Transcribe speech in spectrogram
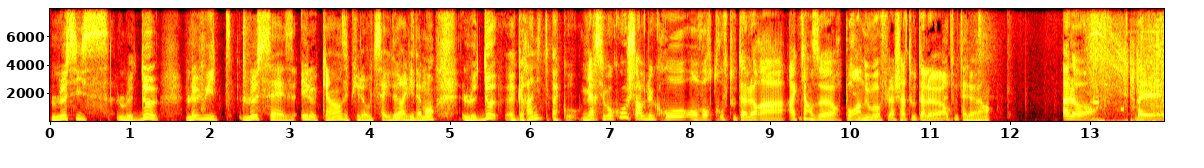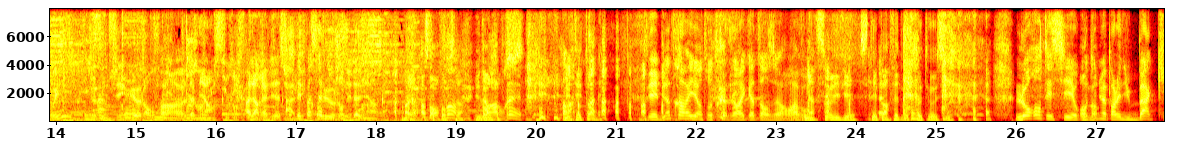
le 6, le 2, le 8, le 16 et le 15. Et puis l'outsider, évidemment, le 2, euh, Granit Paco. Merci beaucoup Charles Ducrot. On vous retrouve tout à l'heure à, à 15h pour un nouveau flash. À tout à l'heure. À tout à l'heure. Alors, ben oui, auditeurs jingle enfin, euh, Damien. À la réalisation, je n'ai Avec pas salué aujourd'hui, Damien. Voilà, ah bah c'est pour enfin, ça. une heure Vengeance. après. Il était temps. Vous avez bien travaillé entre 13h et 14h, bravo. Merci Olivier, c'était parfait de votre côté aussi. Laurent Tessier, on, continue à parler du bac.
